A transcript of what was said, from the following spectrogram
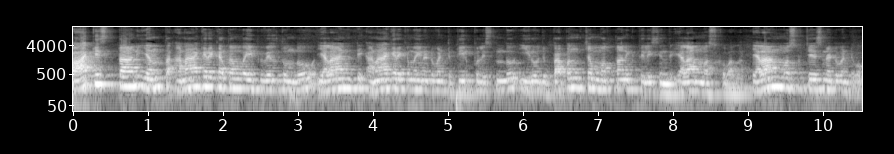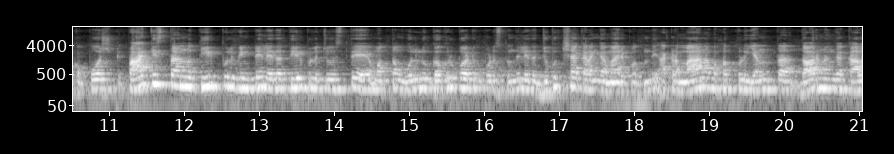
పాకిస్తాన్ ఎంత అనాగరికతం వైపు వెళ్తుందో ఎలాంటి అనాగరికమైనటువంటి తీర్పులు ఇస్తుందో ఈ రోజు ప్రపంచం మొత్తానికి తెలిసింది ఎలాన్ మస్క్ వల్ల. ఎలాన్ మస్క్ చేసినటువంటి ఒక పోస్ట్ పాకిస్తాన్లో తీర్పులు వింటే లేదా తీర్పులు చూస్తే మొత్తం ఒళ్ళు గగురుబాటుకు పొడుస్తుంది లేదా జుభుక్షాకరంగా మారిపోతుంది. అక్కడ మానవ హక్కులు ఎంత దారుణంగా కాల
